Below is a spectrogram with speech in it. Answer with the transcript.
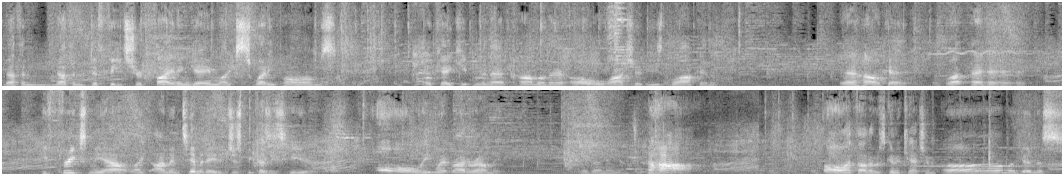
Nothing, nothing defeats your fighting game like sweaty palms. Okay, keep him in that combo there. Oh, watch it, he's blocking. Yeah, okay. What? Hey, hey, hey, hey. He freaks me out, like I'm intimidated just because he's here. Oh, he went right around me. Haha! Oh, I thought I was gonna catch him. Oh my goodness.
